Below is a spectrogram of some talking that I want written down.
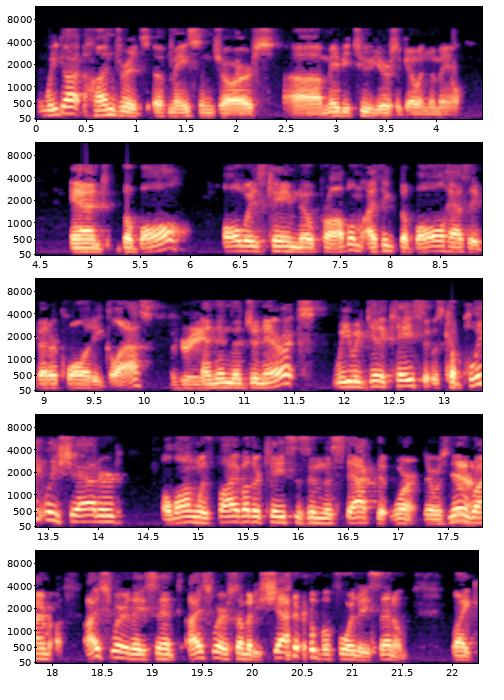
we got hundreds of mason jars uh, maybe two years ago in the mail, and the ball always came no problem. I think the ball has a better quality glass, Agreed. and then the generics we would get a case that was completely shattered. Along with five other cases in the stack that weren't. There was no Yeah. rhyme. I swear they sent. I swear somebody shattered them before they sent them. Like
